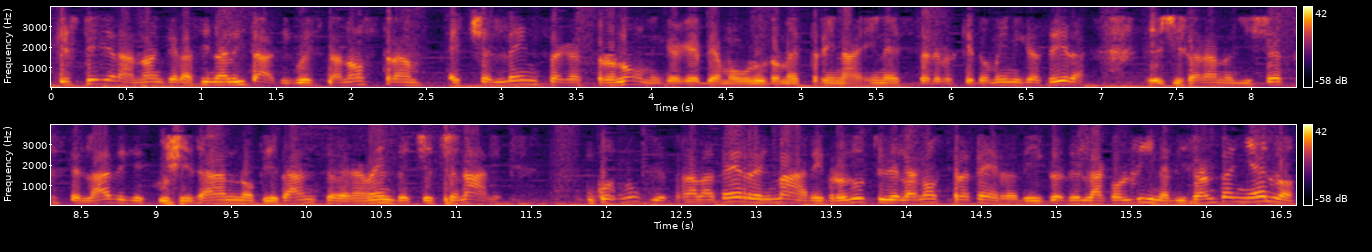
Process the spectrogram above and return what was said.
che spiegheranno anche la finalità di questa nostra eccellenza gastronomica che abbiamo voluto mettere in, in essere perché domenica sera eh, ci saranno gli chef stellati che cucineranno pietanze veramente eccezionali un connubio tra la terra e il mare, i prodotti della nostra terra, dei, della collina di Sant'Agnello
